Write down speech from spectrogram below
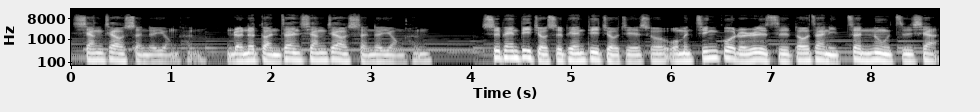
相较神的永恒，人的短暂相较神的永恒。诗篇第九十篇第九节说：“我们经过的日子都在你震怒之下，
